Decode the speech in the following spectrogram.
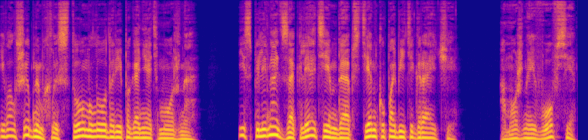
И волшебным хлыстом лодырей погонять можно, и спеленать заклятием да об стенку побить играючи, а можно и вовсе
